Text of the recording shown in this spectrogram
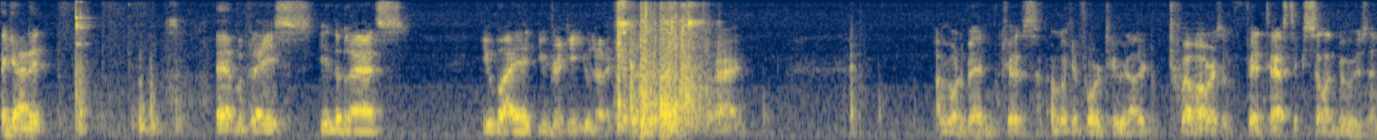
I got it at my place in the Blatz. You buy it, you drink it, you love it. Alright. I'm going to bed because I'm looking forward to another 12 hours of fantastic selling booze and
